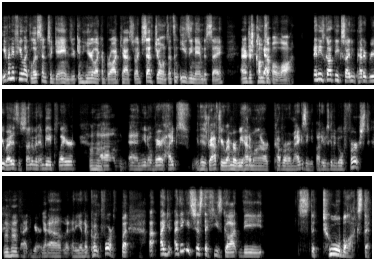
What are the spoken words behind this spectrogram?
even if you like listen to games, you can hear like a broadcaster like Seth Jones. That's an easy name to say. And it just comes yeah. up a lot and he's got the exciting pedigree, right? As the son of an NBA player, mm-hmm. um, and you know, very hyped in his draft year. Remember, we had him on our cover of our magazine. We thought he was going to go 1st mm-hmm. that year, yep. um, and he ended up going fourth. But I, I, I think it's just that he's got the the toolbox that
